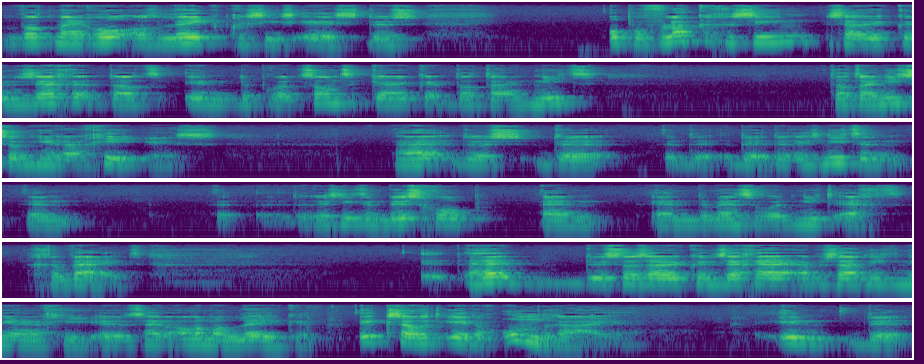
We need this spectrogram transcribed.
wat mijn rol als leek precies is. Dus oppervlakkig gezien zou je kunnen zeggen dat in de protestantse kerken dat daar niet, dat daar niet zo'n hiërarchie is. Hè? Dus de, de, de, er is niet een, een, eh, er is niet een bisschop en, en de mensen worden niet echt gewijd. Eh, Hè? Dus dan zou je kunnen zeggen, er bestaat niet een hiërarchie. Het zijn allemaal leken. Ik zou het eerder omdraaien. In de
